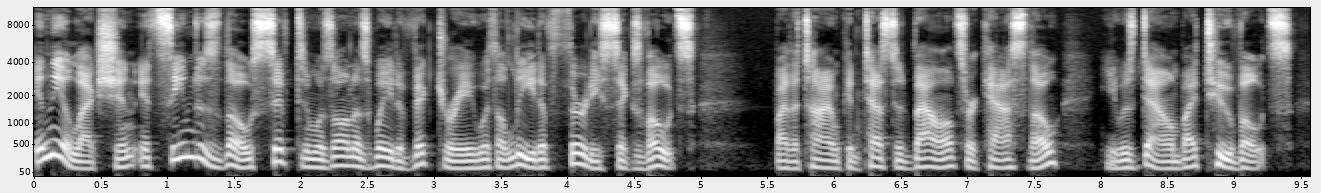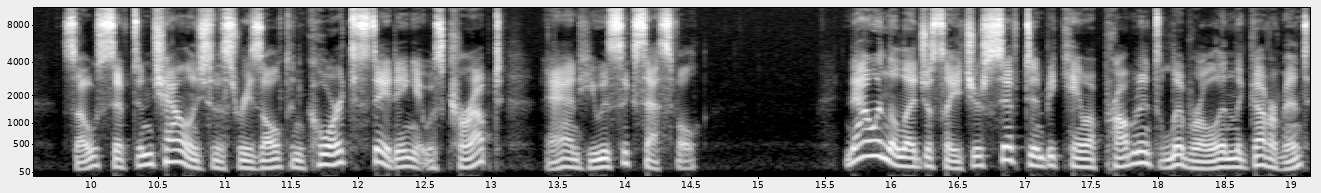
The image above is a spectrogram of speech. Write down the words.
In the election, it seemed as though Sifton was on his way to victory with a lead of 36 votes. By the time contested ballots were cast, though, he was down by two votes. So Sifton challenged this result in court, stating it was corrupt, and he was successful. Now in the legislature, Sifton became a prominent liberal in the government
